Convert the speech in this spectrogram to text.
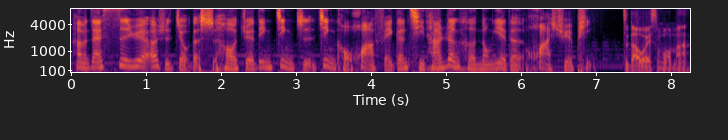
他们在四月二十九的时候决定禁止进口化肥跟其他任何农业的化学品。知道为什么吗？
